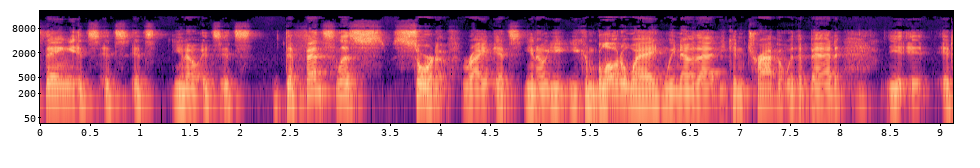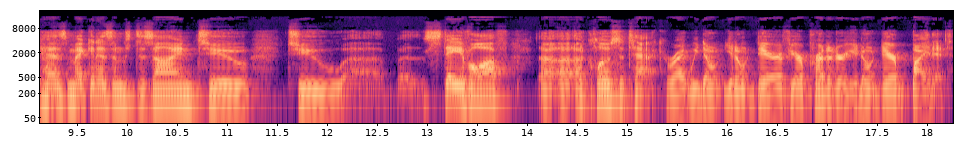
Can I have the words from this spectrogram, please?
thing, it's it's it's you know, it's it's defenseless sort of right it's you know you, you can blow it away we know that you can trap it with a bed it, it has mechanisms designed to to uh, stave off a, a, close attack, right? We don't, you don't dare. If you're a predator, you don't dare bite it.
